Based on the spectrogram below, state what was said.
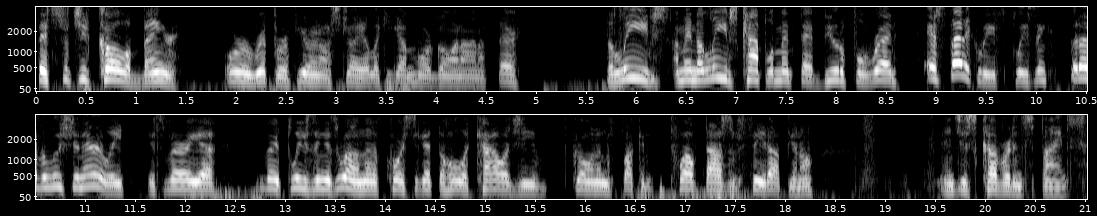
That's what you'd call a banger or a ripper if you're in Australia. Look, you got more going on up there. The leaves, I mean, the leaves complement that beautiful red. Aesthetically, it's pleasing, but evolutionarily, it's very, uh, very pleasing as well. And then, of course, you got the whole ecology of growing in the fucking 12,000 feet up, you know, and just covered in spines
